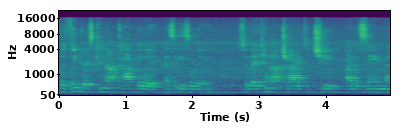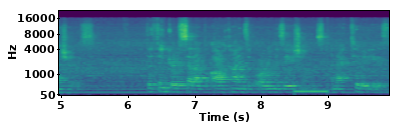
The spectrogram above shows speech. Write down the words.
The thinkers cannot copulate as easily, so they cannot try to cheat by the same measures. The thinkers set up all kinds of organizations and activities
